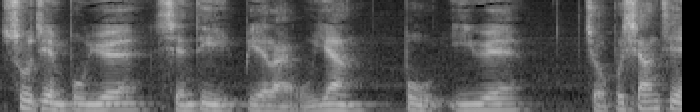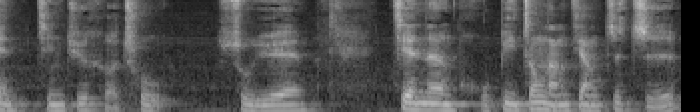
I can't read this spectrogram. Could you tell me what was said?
素见布曰：“贤弟别来无恙？”布揖曰：“久不相见，今居何处？”素曰：“渐任虎踞中郎将之职，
